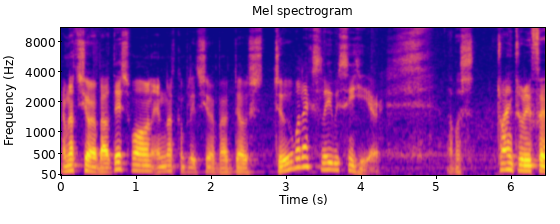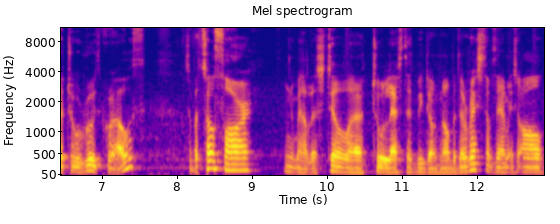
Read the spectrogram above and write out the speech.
I'm not sure about this one and not completely sure about those two. Well, actually, we see here. I was trying to refer to root growth. So, but so far, well, there's still uh, two left that we don't know, but the rest of them is all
